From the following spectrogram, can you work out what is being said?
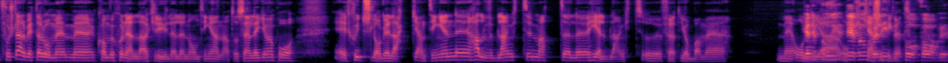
först arbeta då med, med konventionella akryl eller någonting annat och sen lägger man på ett skyddslager lack. Antingen eh, halvblankt, matt eller helblankt för att jobba med, med olja ja, det beror, och det beror kanske lite på vad vi,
